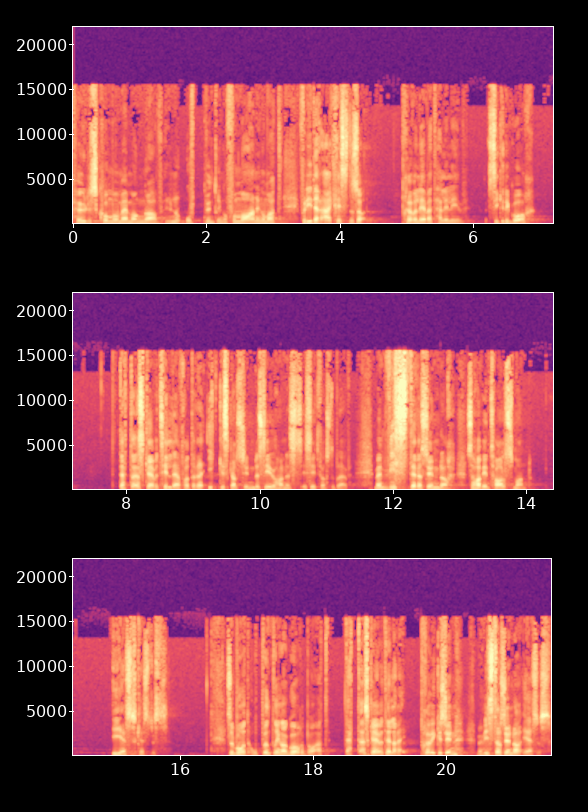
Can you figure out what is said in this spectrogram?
Paulus kommer med mange av. En oppmuntring og formaning om at fordi dere er kristne, så prøv å leve et hellig liv. Hvis ikke det går Dette har jeg skrevet til dere for at dere ikke skal synde, sier Johannes i sitt første brev. Men hvis dere synder, så har vi en talsmann i Jesus Kristus. Så på en måte oppmuntringa går på at dette er skrevet til dere, prøv ikke synd. Men hvis dere synder Jesus.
